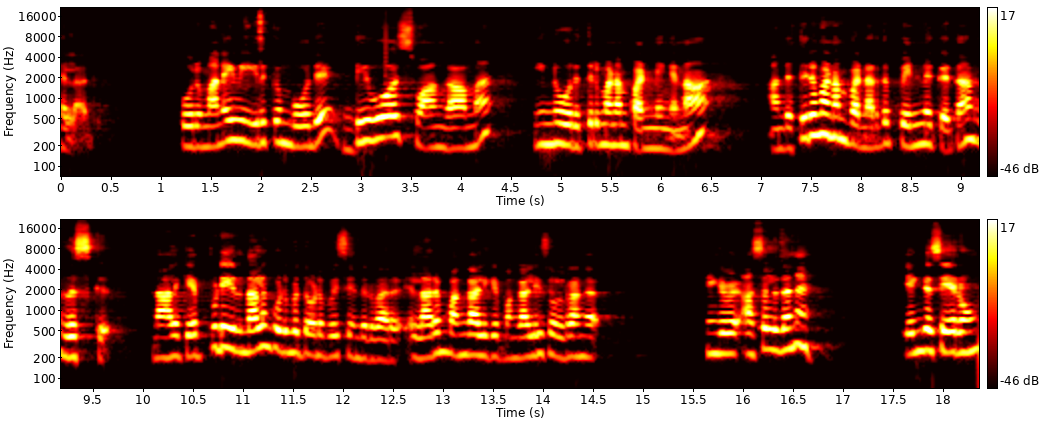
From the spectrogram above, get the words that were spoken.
செல்லாது. ஒரு மனைவி இருக்கும்போது டிவோர்ஸ் வாங்காம இன்னொரு திருமணம் பண்ணீங்கன்னா அந்த திருமணம் பண்ணுறது பெண்ணுக்கு தான் ரிஸ்க் நாளைக்கு எப்படி இருந்தாலும் குடும்பத்தோட போய் சேர்ந்துடுவாரு. எல்லாரும் பங்காளிக்கு பங்காளி சொல்றாங்க. நீங்க அசலு தானே? எங்க சேரும்?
